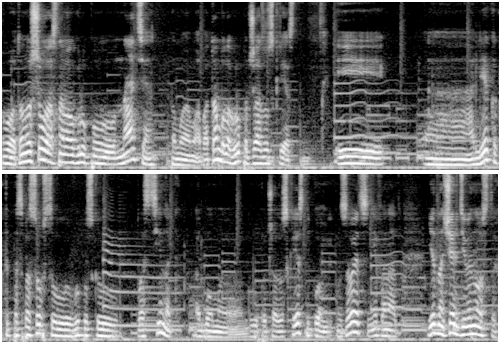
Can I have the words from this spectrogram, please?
Вот, он ушел, основал группу Нати, по-моему, а потом была группа Джазус Крест. И э, Олег как-то поспособствовал выпуску пластинок, альбома группы Джозус Крест, не помню, как называется, не фанат. Я в начале 90-х.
